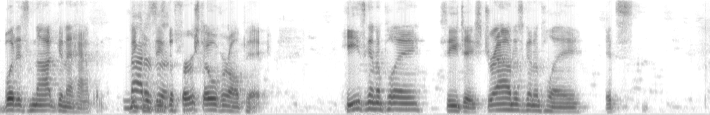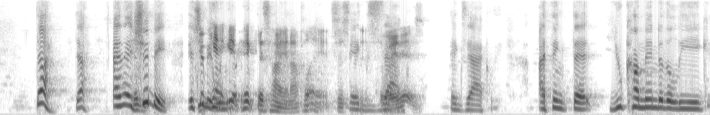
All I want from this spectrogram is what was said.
But it's not going to happen Not because he's a- the first overall pick. He's going to play. CJ Stroud is going to play. It's yeah, yeah, and it should be. It should you be. can't get picked this high and not play. It's just it's the way it Exactly. is. Exactly. I think that you come into the league.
